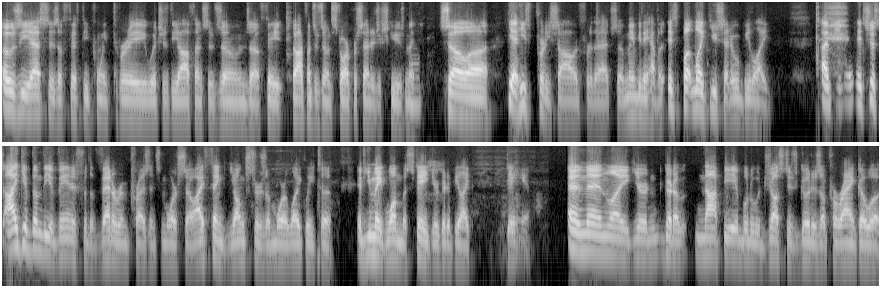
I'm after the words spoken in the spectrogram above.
OZS is a fifty point three, which is the offensive zone's uh, fate, offensive zone star percentage. Excuse me. Mhm. So uh, yeah, he's pretty solid for that. So maybe they have a. It's but like you said, it would be like. I it's just I give them the advantage for the veteran presence more so. I think youngsters are more likely to, if you make one mistake, you're going to be like, damn. And then like you're gonna not be able to adjust as good as a Parayko, a,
